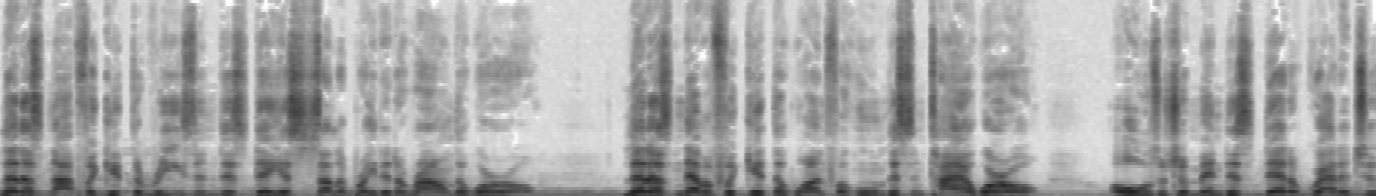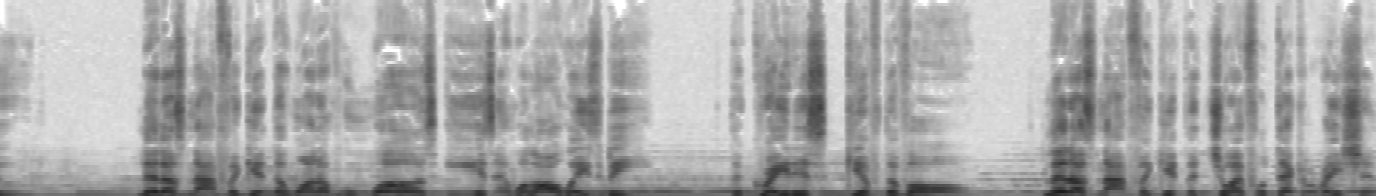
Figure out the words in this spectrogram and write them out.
Let us not forget the reason this day is celebrated around the world. Let us never forget the one for whom this entire world owes a tremendous debt of gratitude. Let us not forget the one of whom was, is, and will always be the greatest gift of all. Let us not forget the joyful declaration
